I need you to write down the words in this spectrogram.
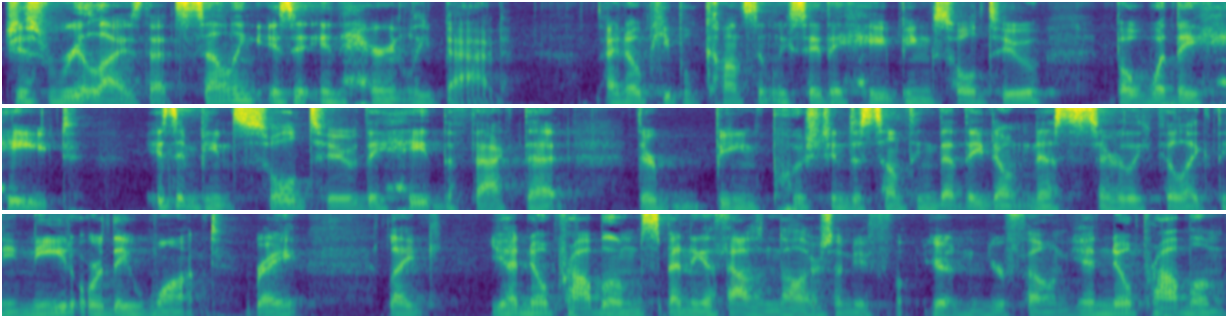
just realize that selling isn't inherently bad. I know people constantly say they hate being sold to, but what they hate isn't being sold to. They hate the fact that they're being pushed into something that they don't necessarily feel like they need or they want, right? Like you had no problem spending a thousand dollars on your on your phone. You had no problem,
